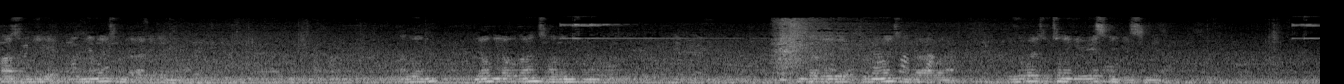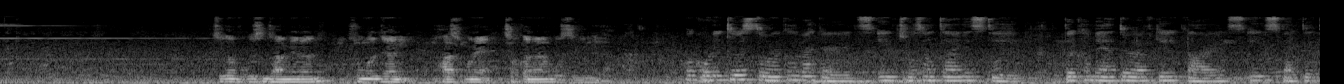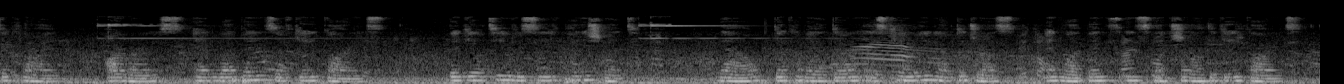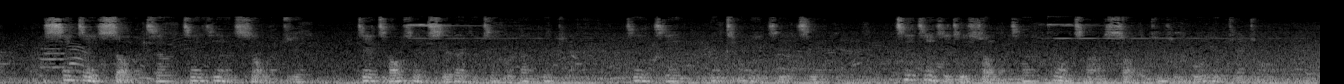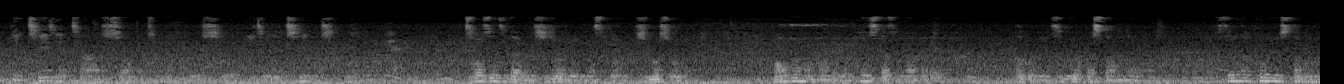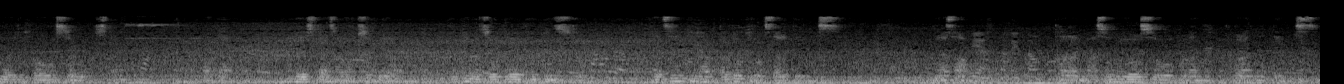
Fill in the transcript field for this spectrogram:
가수분에게 명령을 전달하게 됩니다. 탁은 명이라고 하는 작은 종으로 신사들에게 규명을 전달하거나 부족을 쫓아내기 위해 사용했습니다. 지금 보신 장면은 주문장이 파수군에 접근하는 모습입니다. According to historical records, in Joseon Dynasty, the commander of gate guards inspected the crime, armors, and weapons of gate guards. The guilty received punishment. Now, the commander is carrying out the dress and weapons inspection on the gate guards. 现在手了将这件手了绢，在朝鲜时代的政府大会中，这件又称为这件。这件是指手了枪调查手了绢是国有军种， 检查手了绢的同时以及一切的情况。朝鮮時代の史料によりますと、下省が、マンハの守る兵士たちの中で、過去に罪を犯した女は、不正な行為をした者がいるかを調べました。また、兵士たちの役職や、武器の状態を確認する、手続きがあったと記録されています。皆さん、ただいまその様子をご覧にご覧になっています。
